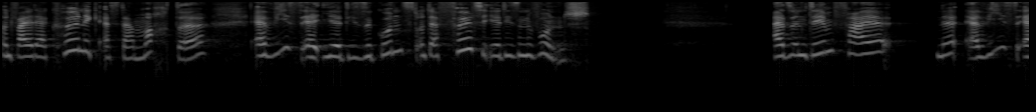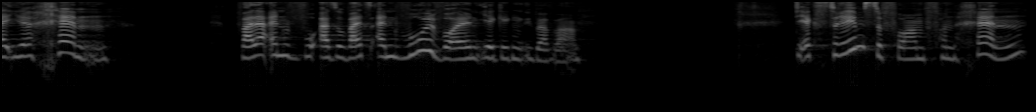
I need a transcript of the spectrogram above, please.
Und weil der König Esther mochte, erwies er ihr diese Gunst und erfüllte ihr diesen Wunsch. Also in dem Fall ne, erwies er ihr Chen, weil, er ein, also weil es ein Wohlwollen ihr gegenüber war. Die extremste Form von Chen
